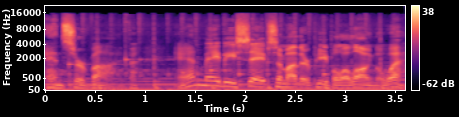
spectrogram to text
and survive, and maybe save some other people along the way.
